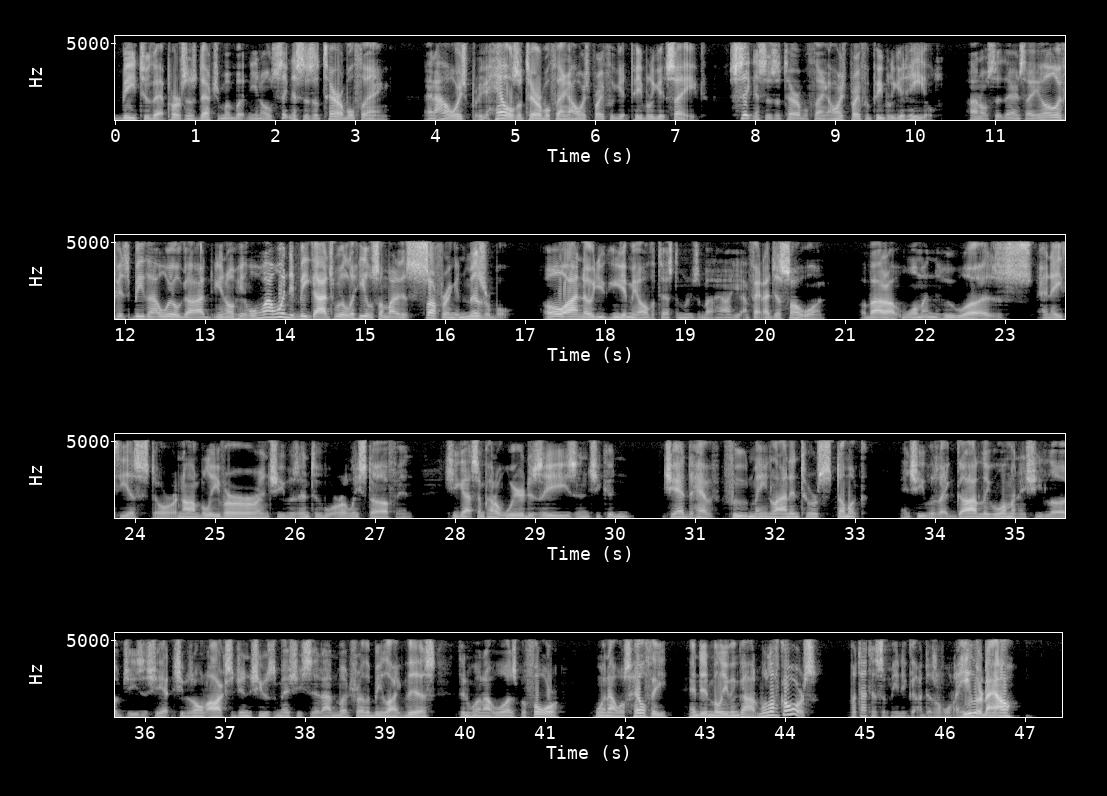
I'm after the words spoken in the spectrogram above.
be to that person's detriment. But you know, sickness is a terrible thing, and I always pray, hell's a terrible thing. I always pray for get people to get saved. Sickness is a terrible thing. I always pray for people to get healed. I don't sit there and say, "Oh, if it's be Thy will, God," you know. Well, why wouldn't it be God's will to heal somebody that's suffering and miserable? Oh, I know you can give me all the testimonies about how he. In fact, I just saw one about a woman who was an atheist or a non-believer, and she was into worldly stuff, and she got some kind of weird disease and she couldn't she had to have food mainlined into her stomach and she was a godly woman and she loved Jesus. She had she was on oxygen. She was a mess. She said, I'd much rather be like this than when I was before, when I was healthy and didn't believe in God. Well, of course. But that doesn't mean that God doesn't want to heal her now.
